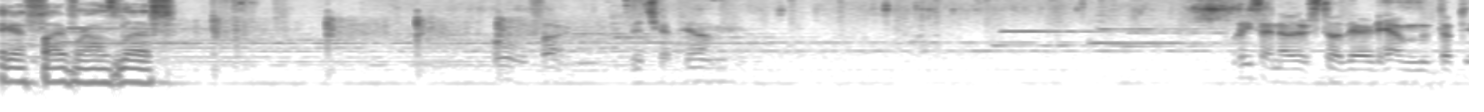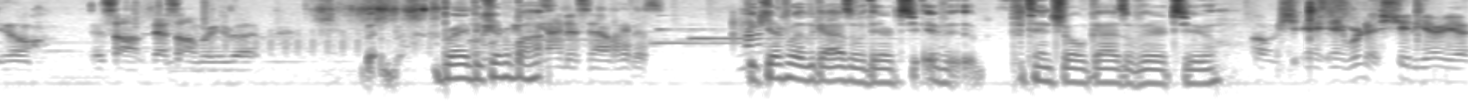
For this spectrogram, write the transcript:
I got five rounds left. Holy fuck. Bitch got hit on me. At least I know they're still there. They haven't moved up the hill. That's all. That's all I'm worried about. But, Brian, be Oh, careful behind. behind us now. Behind us. Be careful of the guys over there too. If, potential guys over there too. Oh shit! Hey, hey, we're in a shitty area.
